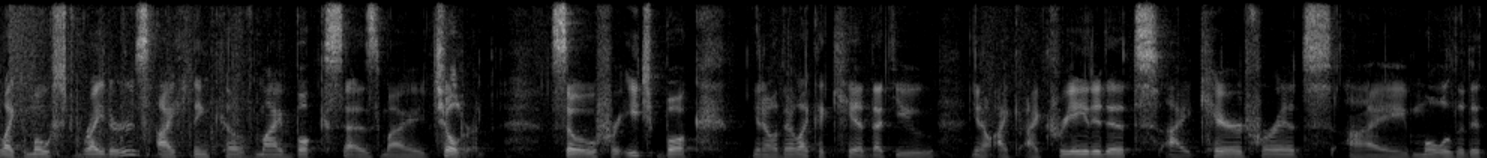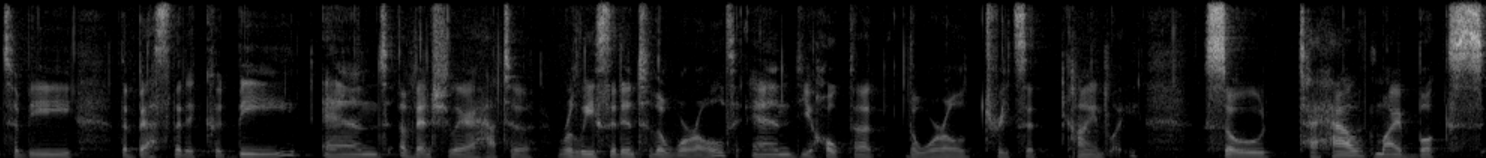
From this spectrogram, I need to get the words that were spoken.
like most writers, I think of my books as my children. So for each book, you know, they're like a kid that you, you know, I, I created it, I cared for it, I molded it to be the best that it could be, and eventually I had to release it into the world, and you hope that the world treats it kindly. So to have my books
